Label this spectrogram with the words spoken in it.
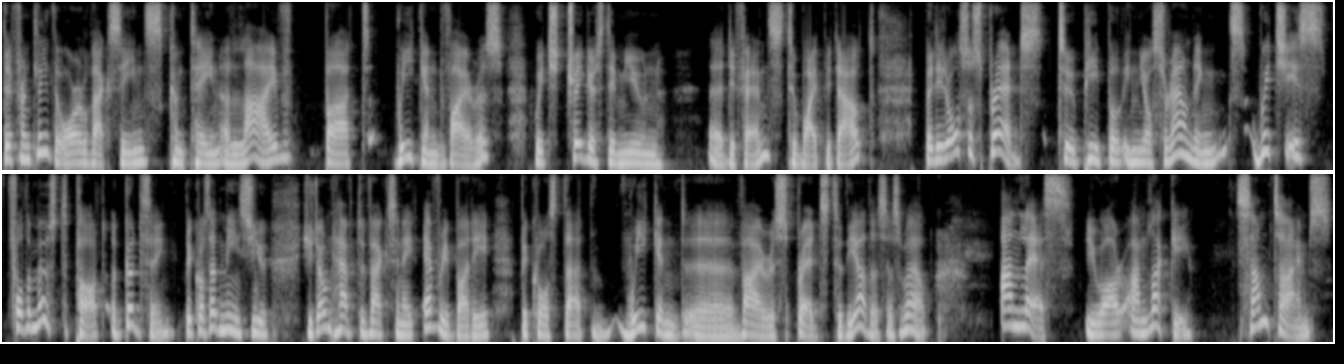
differently. The oral vaccines contain a live but weakened virus, which triggers the immune uh, defense to wipe it out. But it also spreads to people in your surroundings, which is, for the most part, a good thing because that means you you don't have to vaccinate everybody because that weakened uh, virus spreads to the others as well. Unless you are unlucky. Sometimes,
